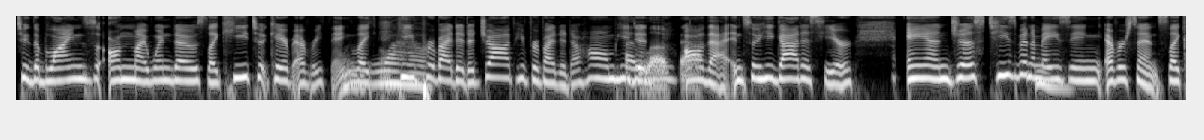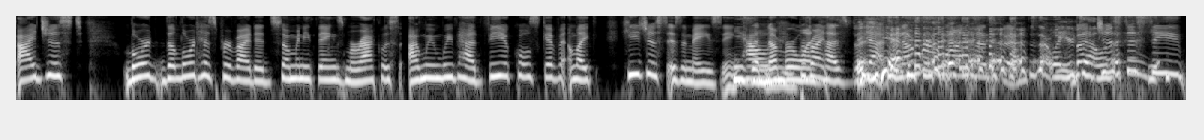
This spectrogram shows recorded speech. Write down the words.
to the blinds on my windows. Like he took care of everything. Like wow. he provided a job, he provided a home, he I did that. all that, and so he got us here, and just he's been mm. amazing mm. ever since. Like I just Lord, the Lord has provided so many things miraculous. I mean, we've had vehicles given. Like He just is amazing. He's the number one husband. Yeah, yeah. number one husband. is that what you're but telling But just us? to see,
